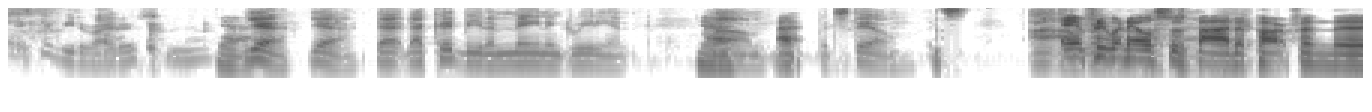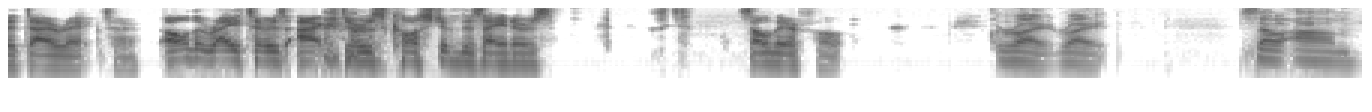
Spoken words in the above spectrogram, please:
It could be the writers. You know? Yeah. Yeah, yeah. That that could be the main ingredient. Yeah. Um, I- but still, It's- I, I Everyone else was that. bad apart from the director. All the writers, actors, costume designers. It's all their fault. Right, right. So, um,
